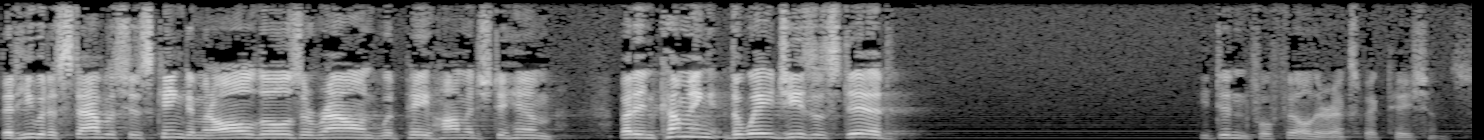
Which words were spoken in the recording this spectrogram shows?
that he would establish his kingdom and all those around would pay homage to him. But in coming the way Jesus did, he didn't fulfill their expectations.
